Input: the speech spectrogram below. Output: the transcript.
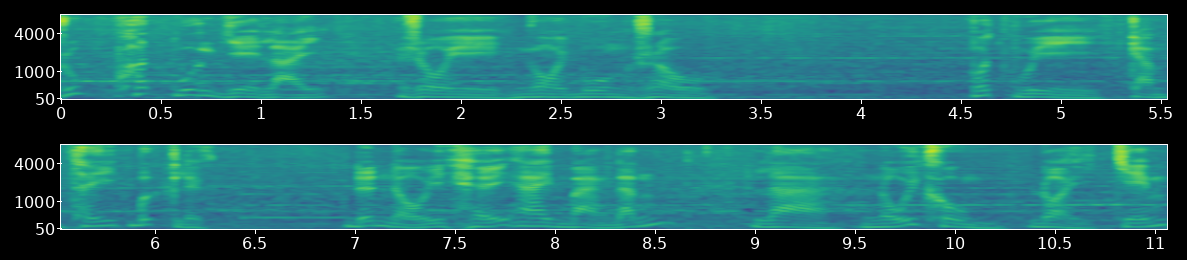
rút hết quân về lại Rồi ngồi buồn rầu Quách quỳ cảm thấy bất lực. Đến nỗi hễ ai bàn đánh Là nối khùng, đòi chém.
